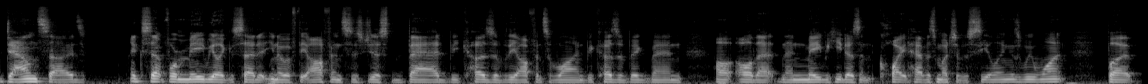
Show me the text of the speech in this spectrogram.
downsides except for maybe like I said, you know, if the offense is just bad because of the offensive line, because of Big Ben, all, all that, then maybe he doesn't quite have as much of a ceiling as we want. But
